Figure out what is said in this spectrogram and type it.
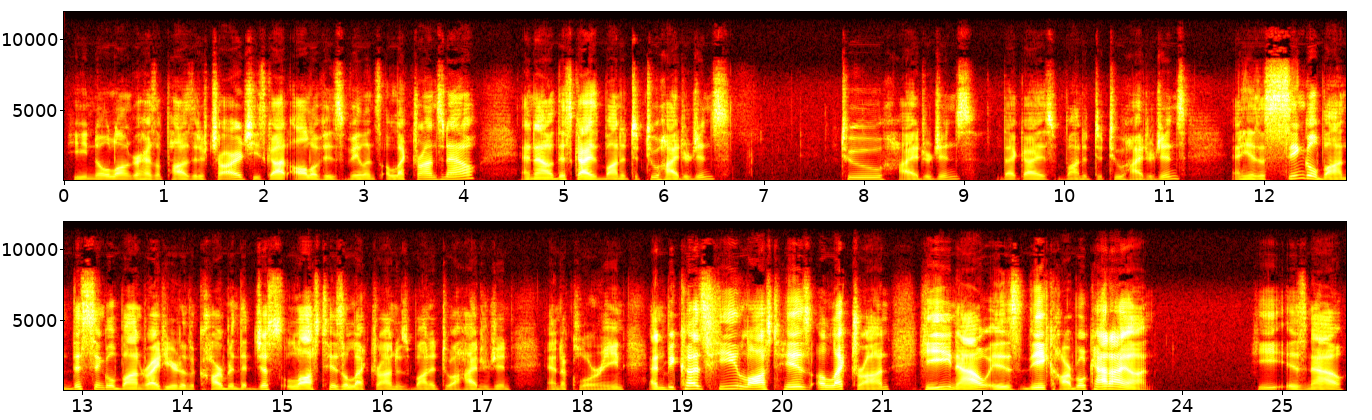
He no longer has a positive charge. He's got all of his valence electrons now. And now this guy is bonded to two hydrogens. Two hydrogens. That guy is bonded to two hydrogens. And he has a single bond, this single bond right here to the carbon that just lost his electron, who's bonded to a hydrogen and a chlorine. And because he lost his electron, he now is the carbocation. He is now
